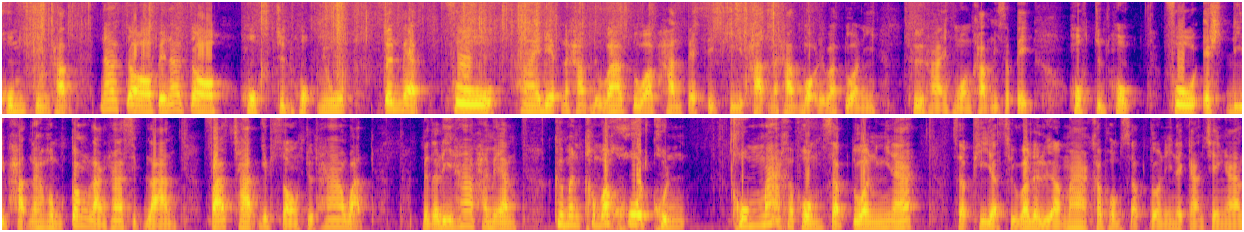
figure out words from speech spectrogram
คุ้มจริงครับ หน้าจอเป็นหน้าจอ 6.6 นิ้ว เป็นแบบ Full High Def นะครับ หรือว่าตัว 1080p พัดนะครับ บอกเลยว่าตัวนี้คือหายห่วงครับนี่สเปค 6.6 Full HD พัดนะครับผมกล้องหลัง 50 ล้าน Fast Charge 22.5 วัตต์ แบตเตอรี่ 5,000มิลลิแอมป์คือมันคำว่าโคตรคุ้ม คุ้มมากครับผมสับตัวนี้นะสับพีอยากถือว่าเหลือๆมากครับผมสับตัวนี้ในการใช้งาน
